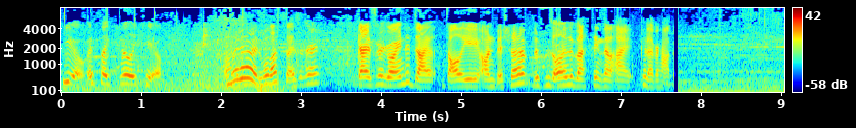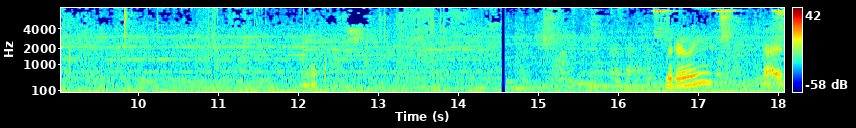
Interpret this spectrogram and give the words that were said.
cute. It's like really cute. Oh my god, well that's nice of her. Guys, we're going to Dolly on Bishop. This is only the best thing that I could ever happen. Literally, guys,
